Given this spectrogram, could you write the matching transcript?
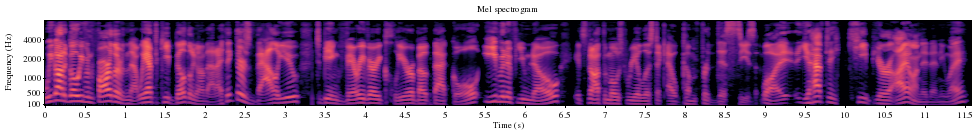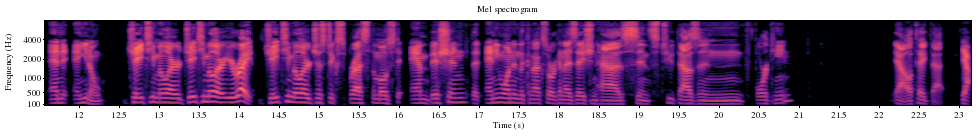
We got to go even farther than that. We have to keep building on that. I think there's value to being very very clear about that goal, even if you know it's not the most realistic outcome for this season. Well, you have to keep your eye on it anyway. And, and, you know, JT Miller, JT Miller, you're right. JT Miller just expressed the most ambition that anyone in the Canucks organization has since 2014. Yeah, I'll take that. Yeah.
